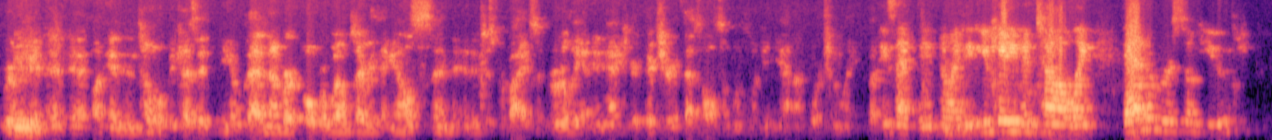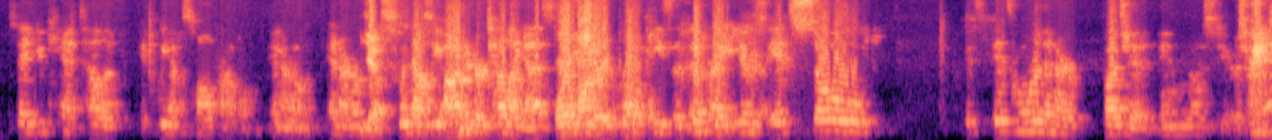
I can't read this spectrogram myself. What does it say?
really, in, in, in, in total, because it, you know, that number overwhelms everything else, and, and it just provides a really an inaccurate picture if that's all someone's looking at, unfortunately, but. Exactly, you have no idea. You can't even tell, like, that number is so huge that you can't tell if, if we have a small problem in our own, in our. Yes. Without the auditor telling us. Or a moderate What problem. piece of it, right? You're, it's so, it's, it's more than our budget in most years, right?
